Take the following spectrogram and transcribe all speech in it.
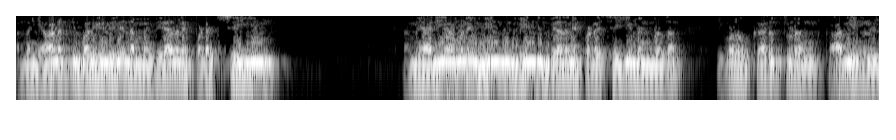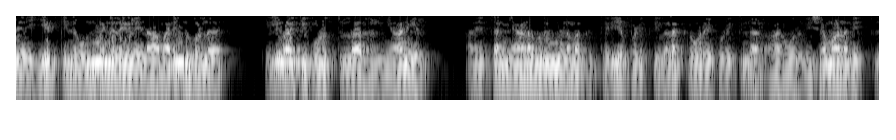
அந்த ஞானத்தின் வழிகளிலே நம்மை வேதனைப்பட செய்யும். நம்மை அறியாமலே மீண்டும் மீண்டும் வேதனைப்பட செய்யும் என்பதுதான் இவ்வளவு கருத்துடன் காவியங்களிலே இயற்கின்ற உண்மை நிலைகளை நாம் அறிந்து கொள்ள தெளிவாக்கி கொடுத்துள்ளார்கள் ஞானியர் அதைத்தான் ஞானகுருவின் நமக்கு தெரியப்படுத்தி விளக்க உரை கொடுக்கின்றார். ஆக ஒரு விஷமான வித்து.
